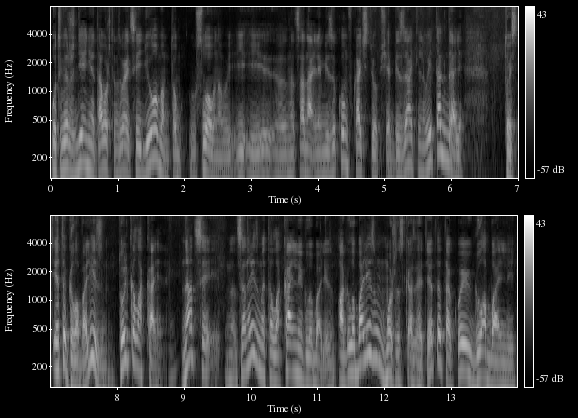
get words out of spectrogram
утверждение того, что называется идиомом, то условного и, и э, национальным языком в качестве общеобязательного и так далее. То есть это глобализм, только локальный. Нация, национализм – это локальный глобализм. А глобализм, можно сказать, это такой глобальный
